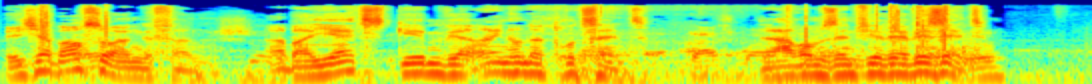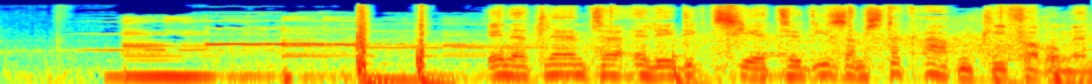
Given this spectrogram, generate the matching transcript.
Ich habe auch so angefangen. Aber jetzt geben wir 100 Prozent. Darum sind wir, wer wir sind. In Atlanta erledigt Zierte die Samstagabendlieferungen.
